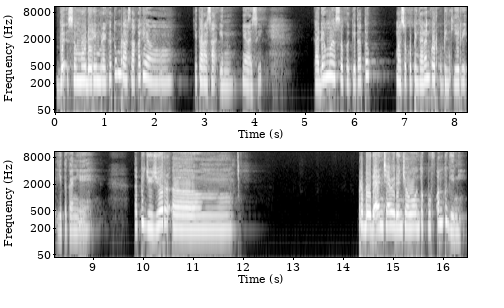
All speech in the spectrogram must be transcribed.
Gak semua dari mereka tuh merasakan yang kita rasain, ya gak sih? Kadang masuk ke kita tuh masuk kuping kanan keluar kuping kiri gitu kan ya. Tapi jujur um, perbedaan cewek dan cowok untuk move on tuh gini.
